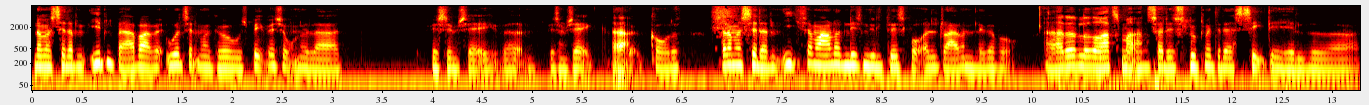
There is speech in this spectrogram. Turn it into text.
når man sætter dem i den bærbare, uanset om man køber USB-version eller PCMCA, hvad hedder den? PCMCA-kortet, så når man sætter den i, så mangler den lige sådan en lille disk, hvor alle driverne ligger på. Ja, det lyder ret smart. Så er det slut med det der CD-helvede. Og...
